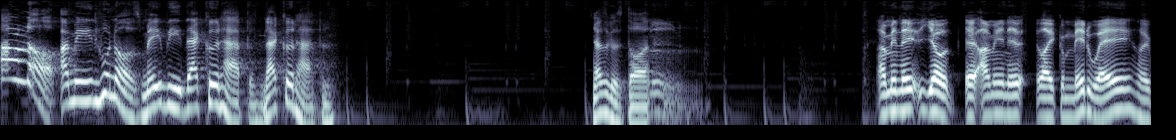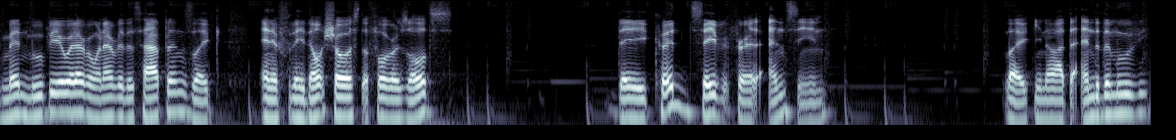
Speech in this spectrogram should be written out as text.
I don't know. I mean, who knows? Maybe that could happen. That could happen. That's a good thought. Hmm. I mean, they yo. eh, I mean, it like midway, like mid movie or whatever. Whenever this happens, like, and if they don't show us the full results, they could save it for an end scene. Like you know, at the end of the movie,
